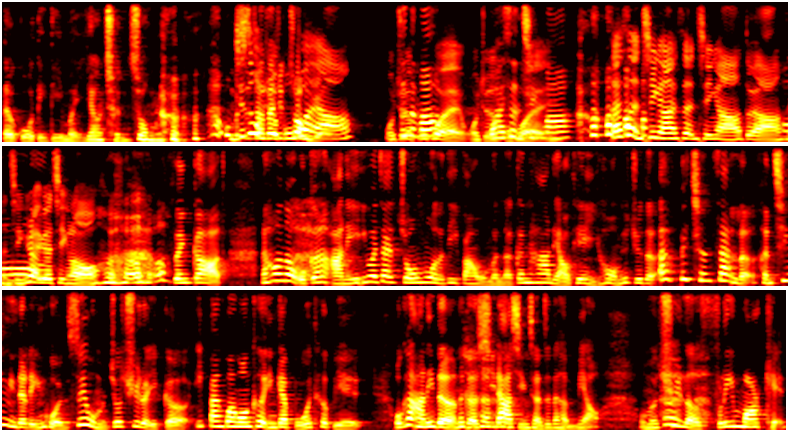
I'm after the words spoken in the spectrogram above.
德国弟弟们一样沉重了？其实我觉得不会啊，我觉得不会，我觉得我还是很轻吗？还是很轻啊，还是很轻啊，对啊，很轻，越来越轻了。Thank God。然后呢，我跟阿妮因为在周末的地方，我们呢跟他聊天以后，我们就觉得哎，被称赞了，很轻盈的灵魂，所以我们就去了一个一般观光客应该不会特别。我跟阿妮的那个希腊行程真的很妙，我们去了 flea market。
